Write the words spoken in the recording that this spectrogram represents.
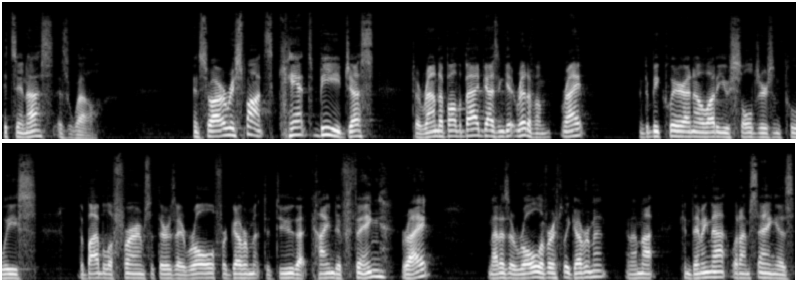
it's in us as well. And so our response can't be just to round up all the bad guys and get rid of them, right? And to be clear, I know a lot of you soldiers and police, the Bible affirms that there is a role for government to do that kind of thing, right? And that is a role of earthly government. And I'm not condemning that. What I'm saying is,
